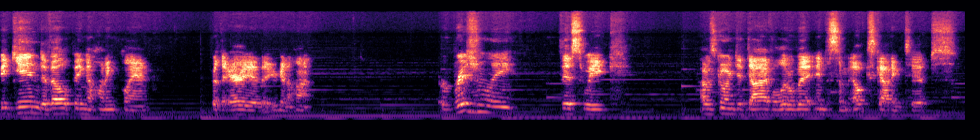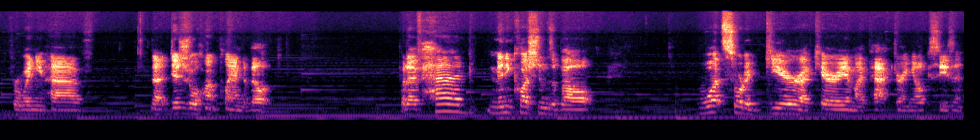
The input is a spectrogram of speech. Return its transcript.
begin developing a hunting plan for the area that you're going to hunt. Originally, this week, I was going to dive a little bit into some elk scouting tips for when you have that digital hunt plan developed. But I've had many questions about what sort of gear I carry in my pack during elk season.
